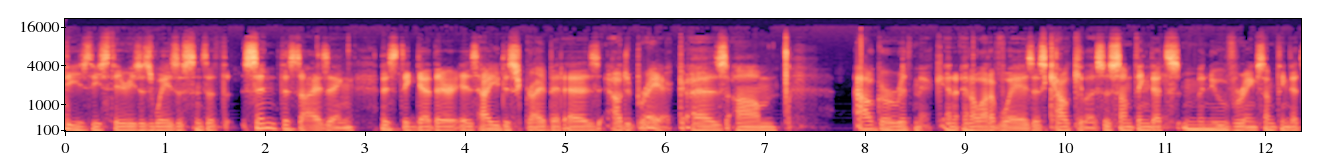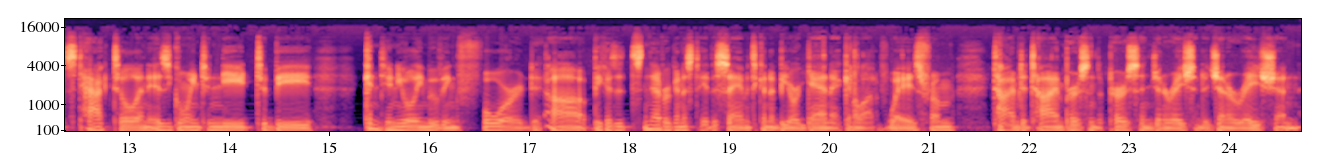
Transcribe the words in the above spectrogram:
these these theories as ways of synth- synthesizing this together is how you describe it as algebraic, as um, algorithmic in, in a lot of ways, as calculus, as something that's maneuvering, something that's tactile, and is going to need to be continually moving forward uh, because it's never going to stay the same. It's going to be organic in a lot of ways from time to time, person to person, generation to generation.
